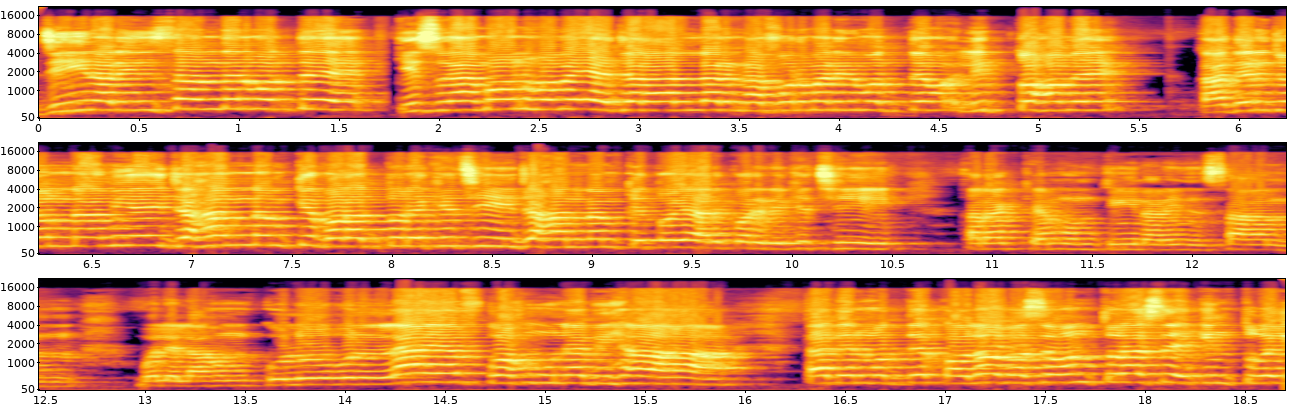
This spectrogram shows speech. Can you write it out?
জিন আর ইনসানদের মধ্যে কিছু এমন হবে যারা আল্লাহর নাফরমানির মধ্যে লিপ্ত হবে। তাদের জন্য আমি এই জাহান নামকে বরাদ্দ রেখেছি? জাহান নামকে তৈয়ার করে রেখেছি। তারা কেমন তিন আর ইনসান? বলে লাহুম কুলুবুল্লাহ বিহা। তাদের মধ্যে কলব আছে, অন্তর আছে, কিন্তু ওই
